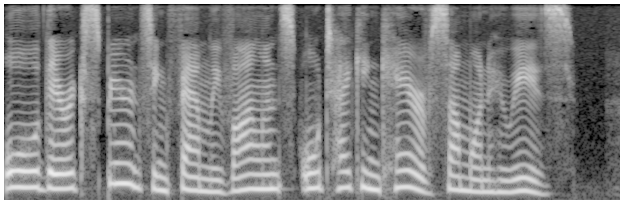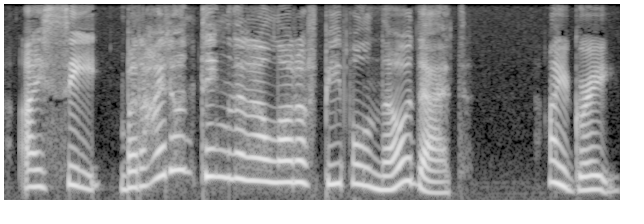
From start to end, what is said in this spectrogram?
or they're experiencing family violence or taking care of someone who is. I see, but I don't think that a lot of people know that. I agree.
